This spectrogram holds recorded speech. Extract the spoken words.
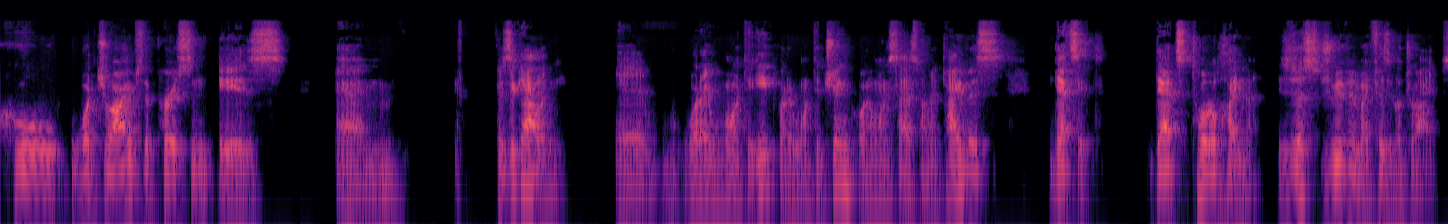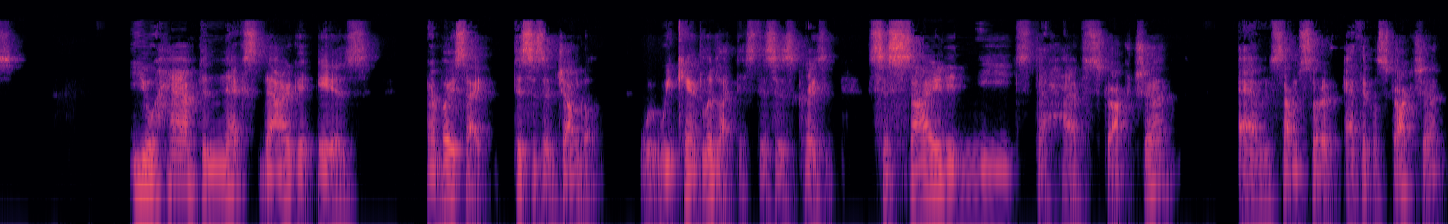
who what drives the person is um, physicality. Uh, what I want to eat, what I want to drink, what I want to satisfy my tivus. That's it. That's total chayma. It's just driven by physical drives. You have the next darga is Rabbi say, this is a jungle. We, can't live like this. This is crazy. Society needs to have structure and some sort of ethical structure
